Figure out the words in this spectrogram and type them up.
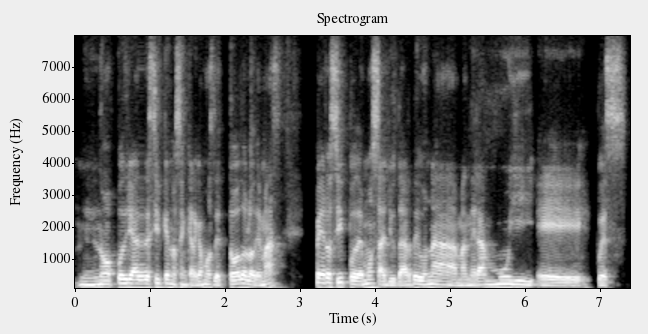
no podría decir que nos encargamos de todo lo demás, pero sí podemos ayudar de una manera muy, eh, pues,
